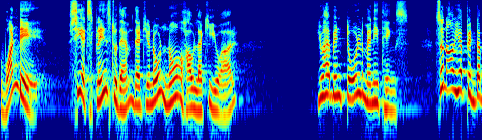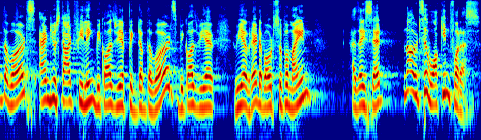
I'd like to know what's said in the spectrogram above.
one day, she explains to them that you don't know how lucky you are. You have been told many things. So now you have picked up the words and you start feeling because we have picked up the words, because we have we have read about supermind, as I said, now it's a walk-in for us.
